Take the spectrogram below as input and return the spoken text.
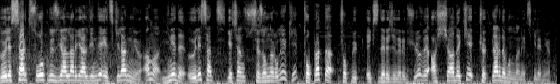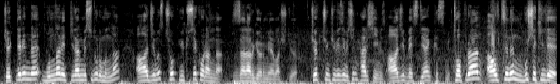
Böyle sert soğuk rüzgarlar geldiğinde etkilenmiyor. Ama yine de öyle sert geçen sezonlar oluyor ki toprak da çok büyük eksi derecelere düşüyor ve aşağıdaki kökler de bundan etkileniyor. Köklerin de bundan etkilenmesi durumunda ağacımız çok yüksek oranda zarar görmeye başlıyor. Kök çünkü bizim için her şeyimiz. Ağacı besleyen kısmı. Toprağın altının bu şekilde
